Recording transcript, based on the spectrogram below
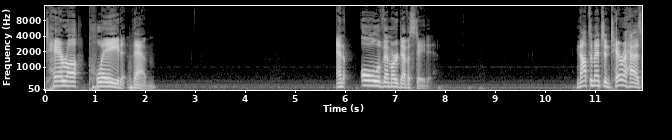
Terra played them. And all of them are devastated. Not to mention, Terra has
